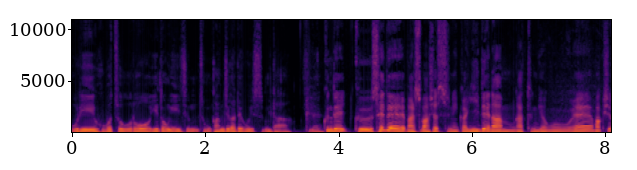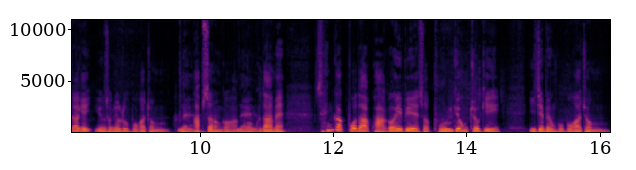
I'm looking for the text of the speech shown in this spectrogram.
우리 후보 쪽으로 이동이 지금 좀 감지가 되고 있습니다. 네. 근데 그 세대 말씀하셨으니까 이대남 같은 경우에 확실하게 윤석열 후보가 좀 네. 앞서는 것 같고 네. 그 다음에 네. 생각보다 과거에 비해서 불경 쪽이 이재명 후보가 좀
